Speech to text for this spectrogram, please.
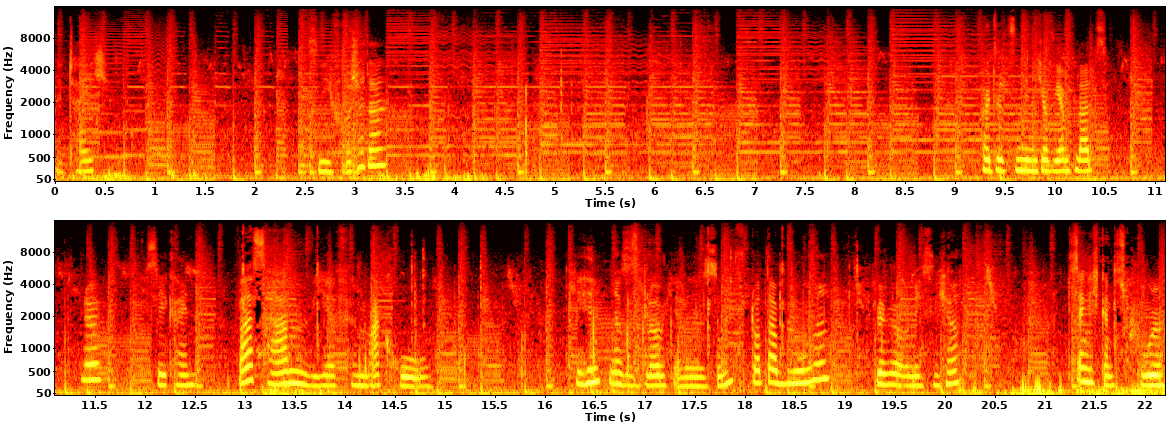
Ein Teich. Sind die Frösche da? Heute sitzen die nicht auf ihrem Platz. Nö, ich sehe keinen. Was haben wir für Makro? Hier hinten ist es, glaube ich, eine Sumpfdotterblume. Ich bin mir aber nicht sicher. Die ist eigentlich ganz cool.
